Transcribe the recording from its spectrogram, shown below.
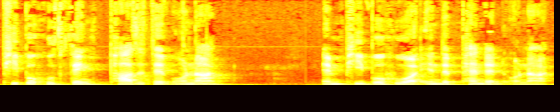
People who think positive or not, and people who are independent or not.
